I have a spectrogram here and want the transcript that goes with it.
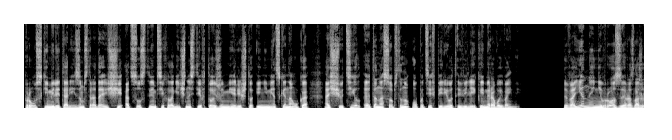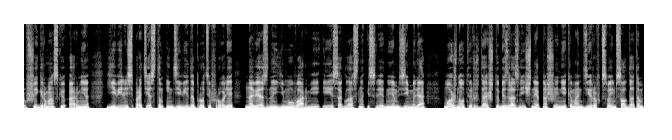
Прусский милитаризм, страдающий отсутствием психологичности в той же мере, что и немецкая наука, ощутил это на собственном опыте в период Великой мировой войны. Военные неврозы, разложившие германскую армию, явились протестом индивида против роли, навязанной ему в армии, и, согласно исследованиям Зиммеля, можно утверждать, что безразличное отношение командиров к своим солдатам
